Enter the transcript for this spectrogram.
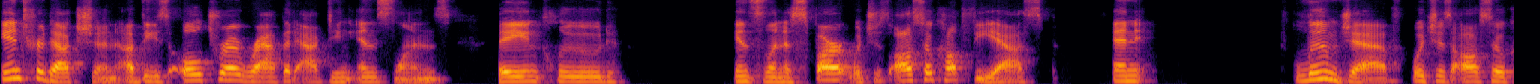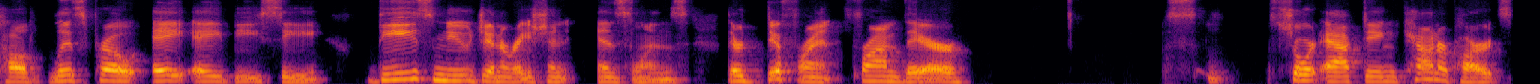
introduction of these ultra rapid acting insulins, they include insulin aspart, which is also called Fiasp, and Lyumjev, which is also called Lispro AABC. These new generation insulins, they're different from their short acting counterparts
